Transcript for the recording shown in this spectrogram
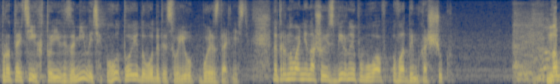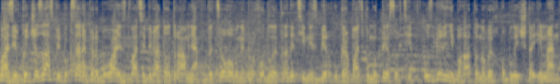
Проте ті, хто їх замінить, готові доводити свою боєздатність. На тренуванні нашої збірної побував Вадим Хащук. На базі в Кончазаспі боксери перебувають з 29 травня. До цього вони проходили традиційний збір у карпатському тисовці. У збірні багато нових облич та імен.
